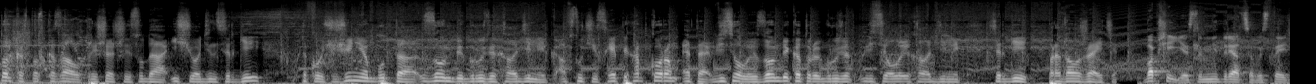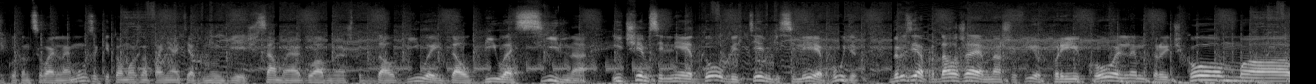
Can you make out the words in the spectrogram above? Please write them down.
Только что сказал пришедший сюда еще один Сергей, такое ощущение, будто зомби грузит холодильник, а в случае с хэппи хардкором это веселые зомби, которые грузят веселый холодильник. Сергей, продолжайте. Вообще, если внедряться в эстетику танцевальной музыки, то можно понять одну вещь. Самое главное, чтобы долбило и долбило сильно. И чем сильнее долбит, тем веселее будет. Друзья, продолжаем наш эфир прикольным трычком э,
